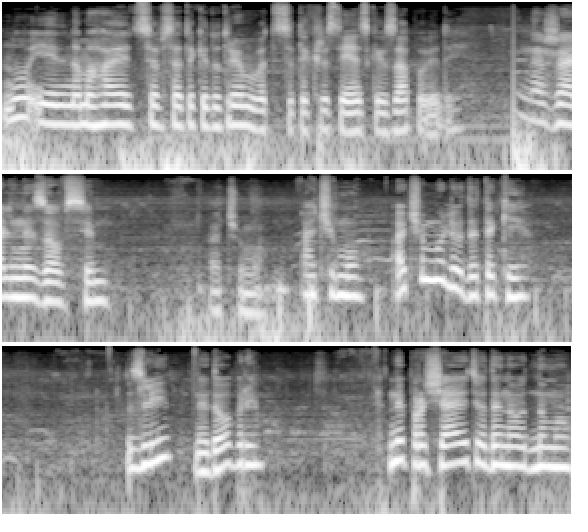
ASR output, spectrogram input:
Ну і намагаються все-таки дотримуватися тих християнських заповідей. На жаль, не зовсім. А чому? А чому? А чому люди такі? Злі, недобрі, не прощають один одному.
